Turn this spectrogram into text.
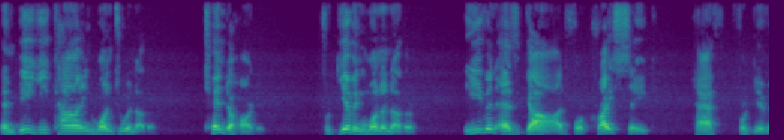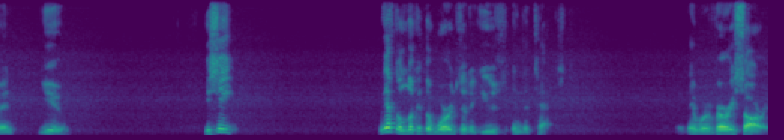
And be ye kind one to another, tenderhearted, forgiving one another, even as God, for Christ's sake, hath forgiven you. You see, we have to look at the words that are used in the text. They were very sorry.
